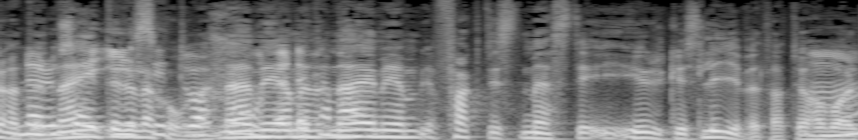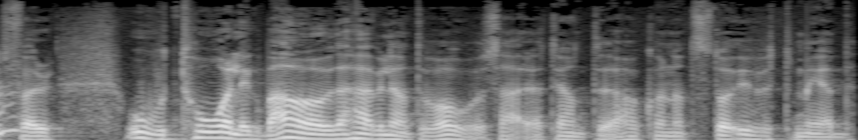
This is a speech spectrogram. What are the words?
nej, när du nej, säger i situationer, Nej, men, jag, men, man- nej, men faktiskt mest i, i yrkeslivet, att jag har Mm. varit för otålig. Bara, "Åh, det här vill jag inte vara så här, att jag inte har kunnat stå ut med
